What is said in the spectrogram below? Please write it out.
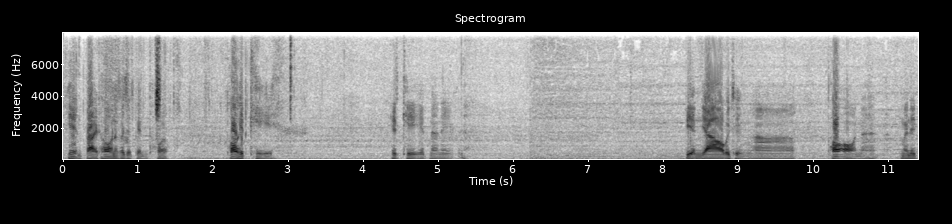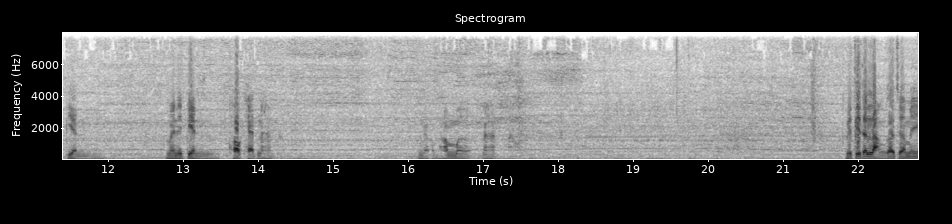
ที่เห็นปลายท่อนั่ก็จะเป็นท่อท่อ HK HKS นั่นเอง เปลี่ยนยาวไปถึงท่ออ่อนนะฮะไม่ได้เปลี่ยน ไม่ได้เปลี่ยนท่อแคทนะฮะนะครับฮัมเมอร์นะฮะมิติด้านหลังก็จะไม่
